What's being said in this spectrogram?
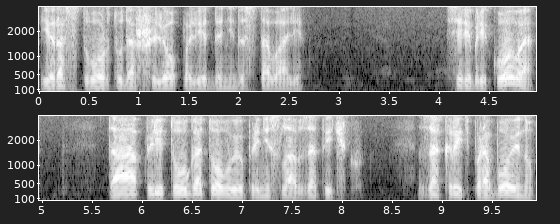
и раствор туда шлепали, да не доставали. Серебрякова та плиту готовую принесла в затычку. Закрыть пробоину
